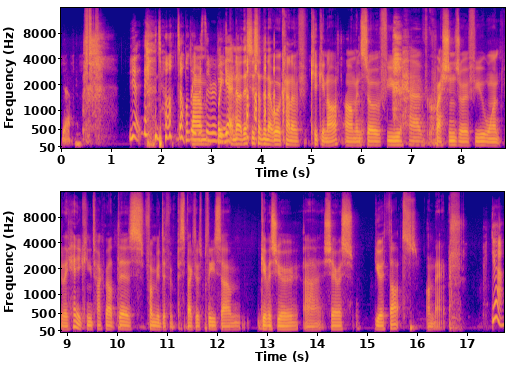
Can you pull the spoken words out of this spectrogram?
Yeah. Yeah, don't don't leave Um, us a review. but yeah, no, this is something that we're kind of kicking off. Um, and so if you have questions or if you want to be like, hey, can you talk about this from your different perspectives? Please um, give us your uh, share us your thoughts on that. Yeah,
